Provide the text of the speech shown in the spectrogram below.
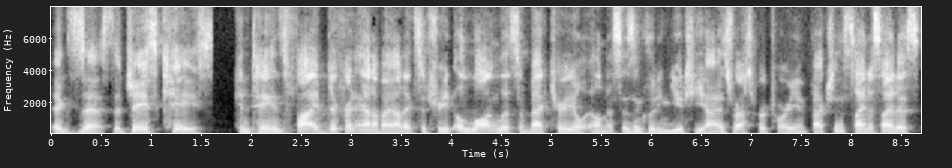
exists. The Jase case contains five different antibiotics to treat a long list of bacterial illnesses, including UTIs, respiratory infections, sinusitis,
